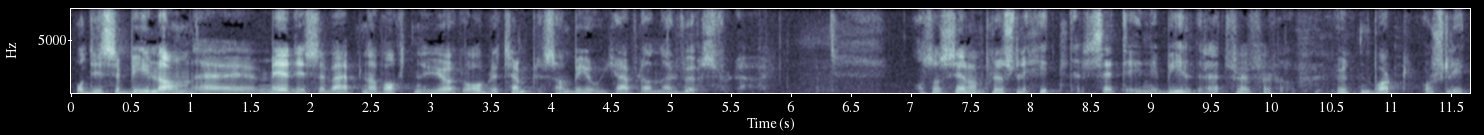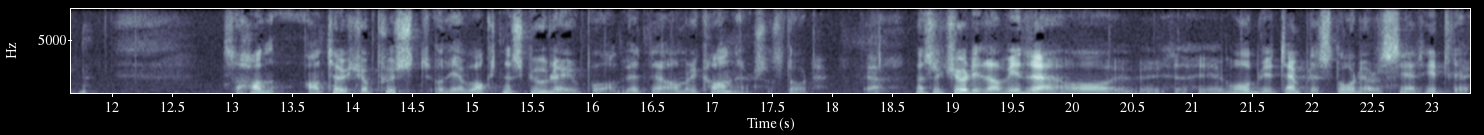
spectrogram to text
Og disse bilene eh, med disse væpna vaktene gjør at Aubrey så han blir jo jævla nervøs for det her. Og så ser han plutselig Hitler sitte inne i bilen rett fremfor ham, uten bart og sliten. Så han, han tør ikke å puste, og de vaktene skuler jo på han, vet du, amerikaneren som står der. Ja. Men så kjører de da videre, og Aubrey Temples står der og ser Hitler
